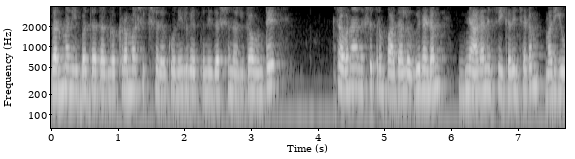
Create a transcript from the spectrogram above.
ధర్మ నిబద్ధతంగా క్రమశిక్షణకు నిలువెత్తు నిదర్శనాలుగా ఉంటే శ్రవణ నక్షత్రం పాదాలు వినడం జ్ఞానాన్ని స్వీకరించడం మరియు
